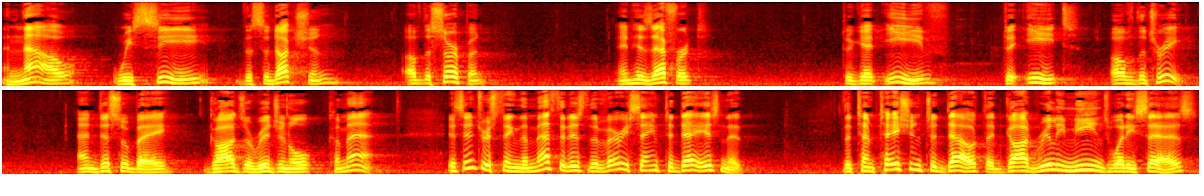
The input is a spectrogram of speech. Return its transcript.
And now we see the seduction of the serpent in his effort to get Eve to eat of the tree and disobey God's original command. It's interesting, the method is the very same today, isn't it? The temptation to doubt that God really means what He says,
